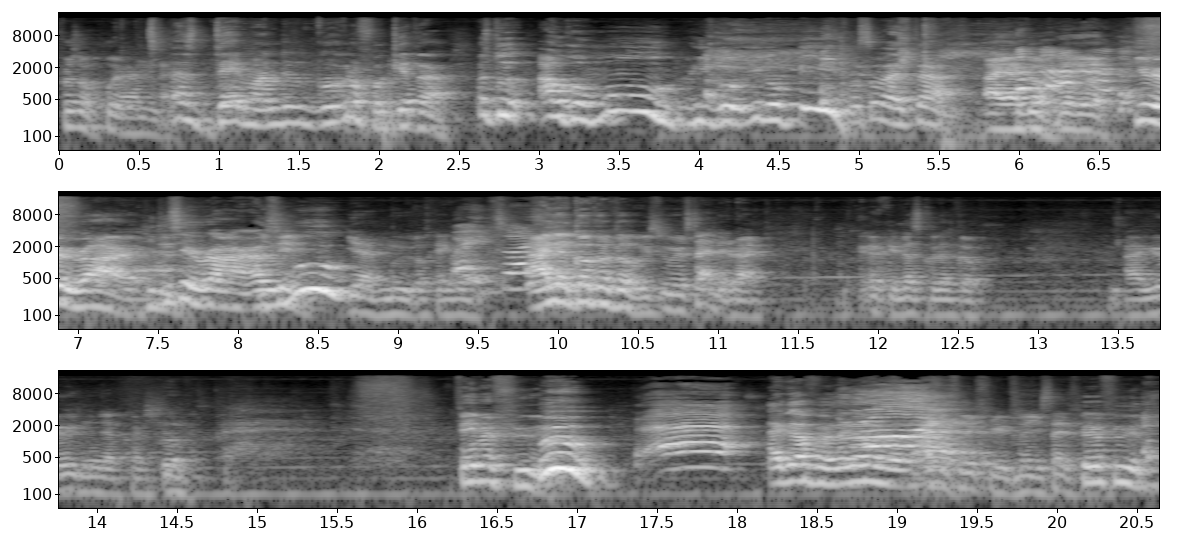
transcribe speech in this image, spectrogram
First one put your hand in that. That's dead, man. We're gonna forget that. Let's do. I'll go moo. You go, you go beep or something like that. Ah, yeah, go. Yeah, yeah. You're a rar. You say rar. I You was say- moo. Yeah, move. Okay. Go. Wait, so I I go, go, go, go. We we're starting it right. Okay, let's go, let's go. Alright, you already know that question. Go. Favorite food? Moo. Uh, I got first. I got first. Favorite food? No, you said Favorite food. food.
